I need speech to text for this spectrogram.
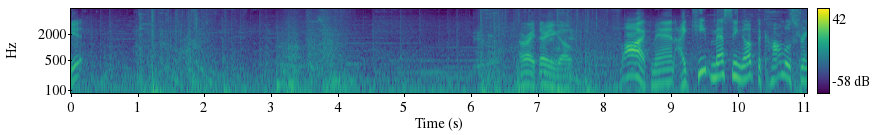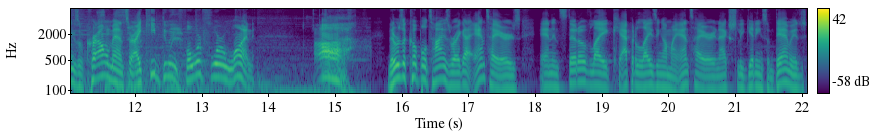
Shit. Alright, there you go. Fuck, man. I keep messing up the combo strings of Cryomancer. I keep doing forward 4-1. Ah. There was a couple times where I got anti-airs, and instead of like capitalizing on my anti-air and actually getting some damage,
